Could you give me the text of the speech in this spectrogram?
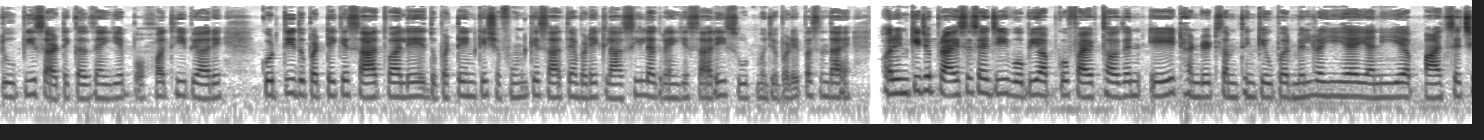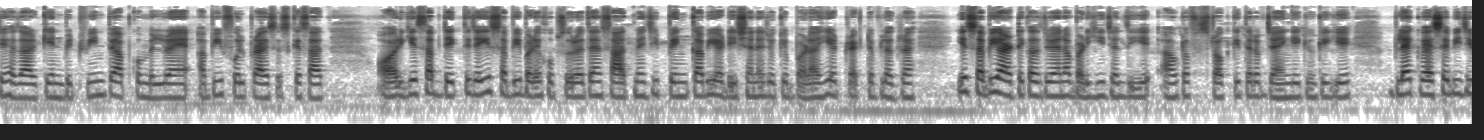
टू पीस आर्टिकल्स हैं, ये बहुत ही प्यारे कुर्ती दुपट्टे के साथ वाले, दुपट्टे इनके शफून के साथ हैं, बड़े क्लासी लग रहे हैं, ये सारे ही सूट मुझे बड़े पसंद आए। और इनकी जो प्राइसेस है जी, वो भी आपको five thousand eight hundred something के ऊपर मिल रही है, यानी ये अब पाँच से छः हज़ार के इन बिटवीन पे आपको मिल रहे हैं, अभी फुल प्राइसेस के साथ। और ये सब देखते जाइए, सभी बड़े खूबसूरत हैं। साथ में जी, पिंक का भी एडिशन है, जो कि बड़ा ही अट्रैक्टिव लग रहा है। ये सभी आर्टिकल जो है ना, बड़ी ही जल्दी ये आउट ऑफ़ स्टॉक की तरफ़ जाएँगे, क्योंकि ये ब्लैक वैसे भी जी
